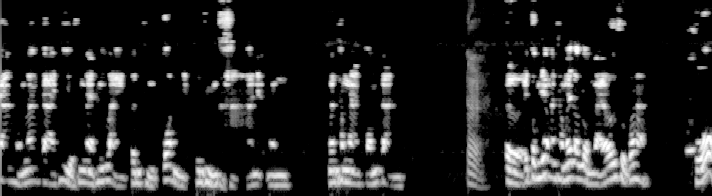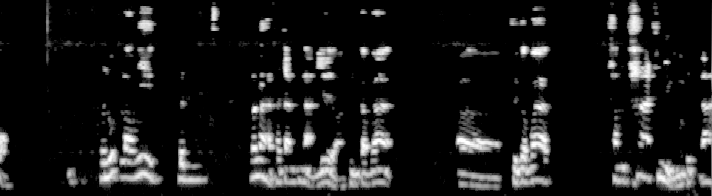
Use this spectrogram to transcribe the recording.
การของร่างกายที่อยู่ข้างในทั้งไหลจนถึงก้นเนี่ยจนถึงขาเนี่ย มันมันทำงานพร้อมกัน เออ เออไอตรงเนี้ยมันทำให้เราหลงไหลแล้วรู้สึกว่าโหมนุษย์เรานี่เป็นมันมหัศจรรย์ขนาดนี้เลยเหรอถึงกับว่า เอ่อถึงกับว่าทำท่าที่หนีมนุษย์ได้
